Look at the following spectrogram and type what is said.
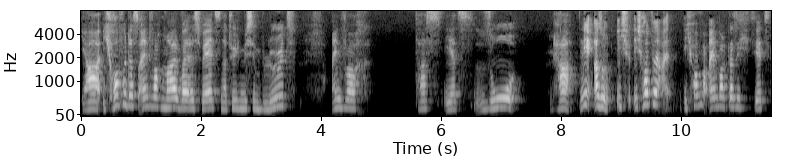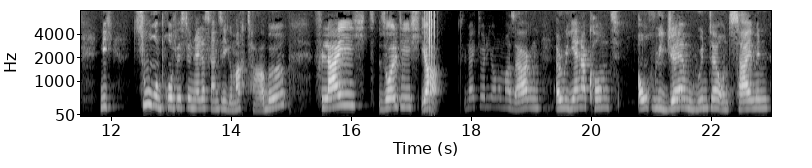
Ja, ich hoffe das einfach mal, weil es wäre jetzt natürlich ein bisschen blöd, einfach das jetzt so. Ja, nee, also ich, ich, hoffe, ich hoffe einfach, dass ich jetzt nicht zu unprofessionell das Ganze gemacht habe. Vielleicht sollte ich, ja, vielleicht sollte ich auch nochmal sagen, Ariana kommt auch wie Jam, Winter und Simon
